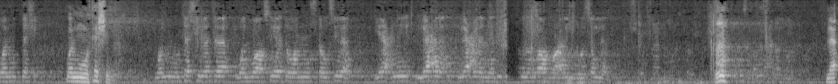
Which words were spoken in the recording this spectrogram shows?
والمتش والموتشمة والمنتشلة والواصلة والمستوصلة يعني لعن لعن النبي صلى الله عليه وسلم ها؟ لا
